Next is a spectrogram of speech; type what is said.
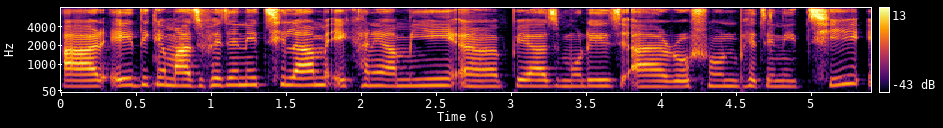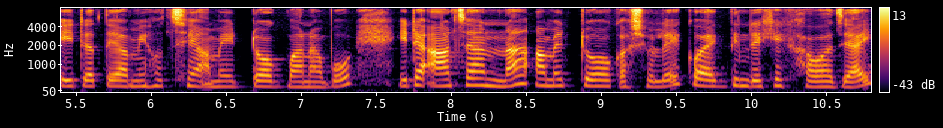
আর এইদিকে মাছ ভেজে নিচ্ছিলাম। এখানে আমি পেঁয়াজ, মরিচ আর রসুন ভেজে নিচ্ছি। এটাতে আমি হচ্ছে আমের টক বানাবো। এটা আচার না, আমের টক আসলে। কয়েকদিন রেখে খাওয়া যায়।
